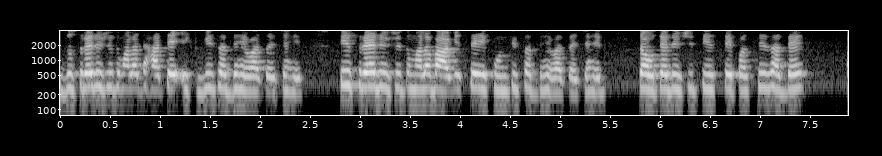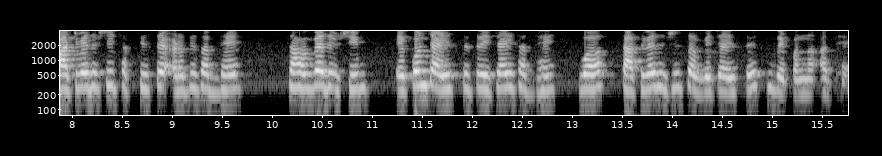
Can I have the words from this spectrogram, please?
दुसऱ्या दिवशी तुम्हाला दहा ते एकवीस अध्याय वाचायचे आहेत. तिसऱ्या दिवशी तुम्हाला बावीस ते एकोणतीस अध्याय वाचायचे आहेत. चौथ्या दिवशी तीस ते पस्तीस अध्याय पाचव्या दिवशी छत्तीस ते अडतीस अध्याय सहाव्या दिवशी एकोणचाळीस ते त्रेचाळीस अध्याय व सातव्या दिवशी चव्वेचाळीस ते त्रेपन्न अध्याय.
